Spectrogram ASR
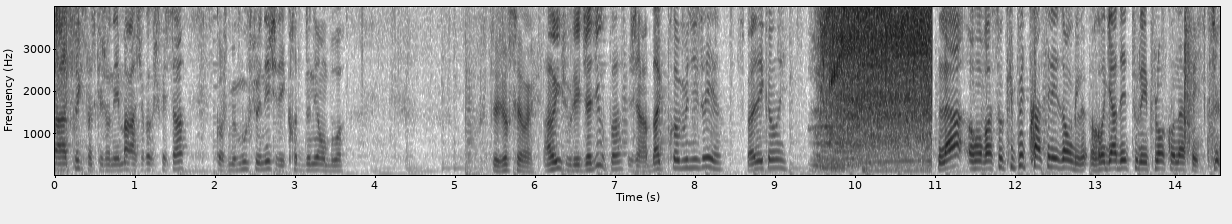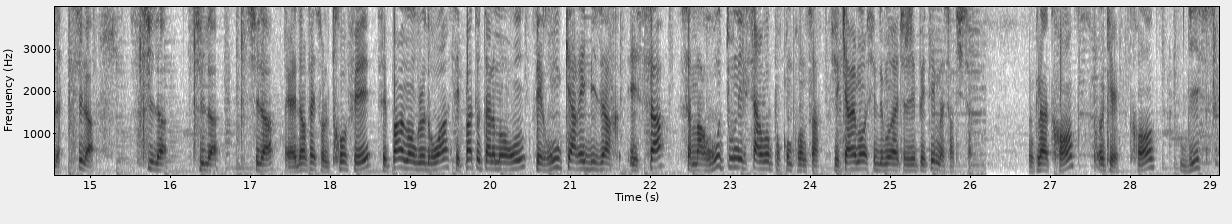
faire un truc parce que j'en ai marre à chaque fois que je fais ça. Quand je me mouche le nez, j'ai des crottes de nez en bois. Je te jure, c'est vrai. Ah oui, je vous l'ai déjà dit ou pas? J'ai un bac pro menuiserie. Hein. C'est pas des conneries. Là, on va s'occuper de tracer les angles. Regardez tous les plans qu'on a fait. Celui-là, celui-là, celui-là, celui-là, celui-là. Regardez en fait sur le trophée, c'est pas un angle droit, c'est pas totalement rond, c'est rond carré bizarre. Et ça, ça m'a retourné le cerveau pour comprendre ça. J'ai carrément essayé de demander à ChatGPT, il m'a sorti ça. Donc là 30, ok, 30, 10,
